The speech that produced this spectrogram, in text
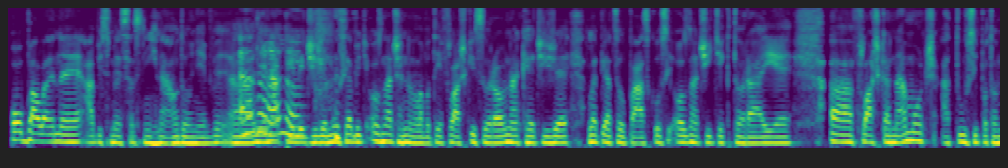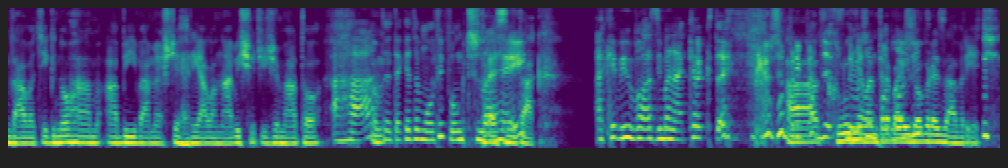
obalené, aby sme sa s nich náhodou ne, áno, nenapili. Áno. Čiže musia byť označené, lebo tie flašky sú rovnaké, čiže lepiacou páskou si označíte, ktorá je flaška na moč a tu si potom dávate k nohám, aby vám ešte hriala navyše, čiže má to... Aha, um, to je takéto multifunkčné, Presne hej? tak. A keby bola zima na krk, tak akože a kľudne len treba ju dobre zavrieť.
